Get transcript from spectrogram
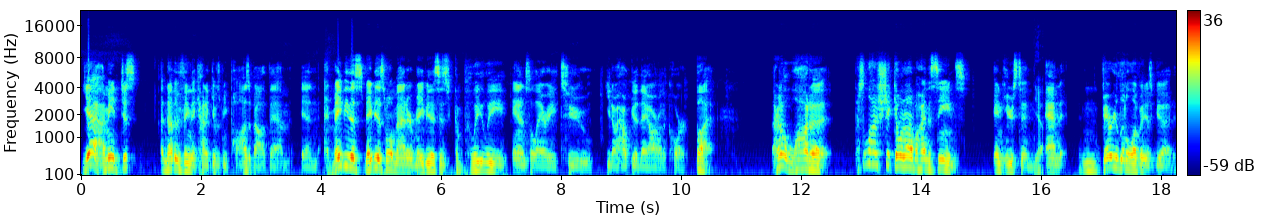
Yeah, I mean just another thing that kind of gives me pause about them, and and maybe this maybe this won't matter. Maybe this is completely ancillary to you know how good they are on the court, but there's a lot of there's a lot of shit going on behind the scenes in Houston, Yeah. and very little of it is good.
